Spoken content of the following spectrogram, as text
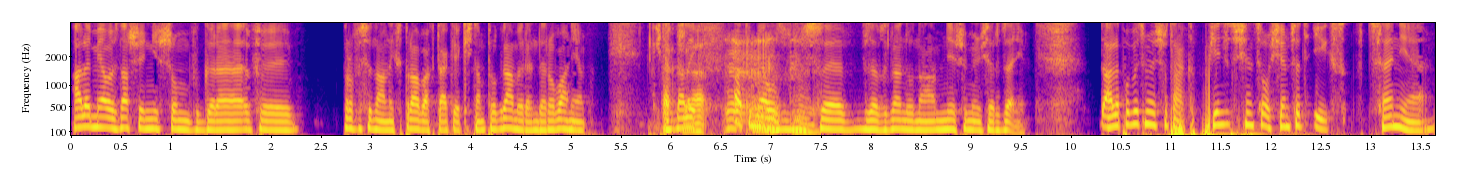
ale miały znacznie niższą w grę w profesjonalnych sprawach, tak, jakieś tam programy, renderowanie i tak dalej, Także, a to miało z, z, ze względu na mniejsze miłosierdzenie rdzenie. Ale powiedzmy jeszcze tak, 5800X w cenie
